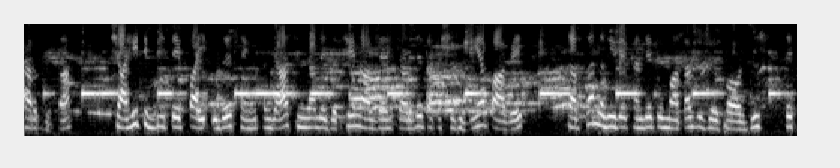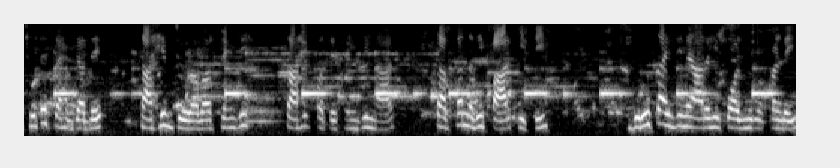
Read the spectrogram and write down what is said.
ਕਰ ਦਿੱਤਾ। ਸ਼ਾਹੀ ਟਿੱਬੀ ਤੇ ਭਾਈ ਉਦੇ ਸਿੰਘ 50 ਸਿੰਘਾਂ ਦੇ ਜਥੇ ਨਾਲ ਦਿਨ ਚੜ੍ਹਦੇ ਤੱਕ ਸ਼ਹੀਦੀਆਂ ਪਾ ਗਏ। ਸਰਸਾ ਨਦੀ ਦੇ ਕੰਢੇ ਤੋਂ ਮਾਤਾ ਗੁਜਰ ਕੌਰ ਜੀ ਤੇ ਛੋਟੇ ਸਾਹਿਬਜ਼ਾਦੇ ਸਾਹਿਬ ਜੋਰਾਵਰ ਸਿੰਘ ਜੀ, ਸਾਹਿਬ ਫਤਿਹ ਸਿੰਘ ਜੀ ਨਾਲ ਸਰਸਾ ਨਦੀ ਪਾਰ ਕੀਤੀ। ਗੁਰੂ ਸਾਹਿਬ ਜੀ ਨੇ ਆ ਰਹੀ ਫੌਜ ਨੂੰ ਰੋਕਣ ਲਈ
